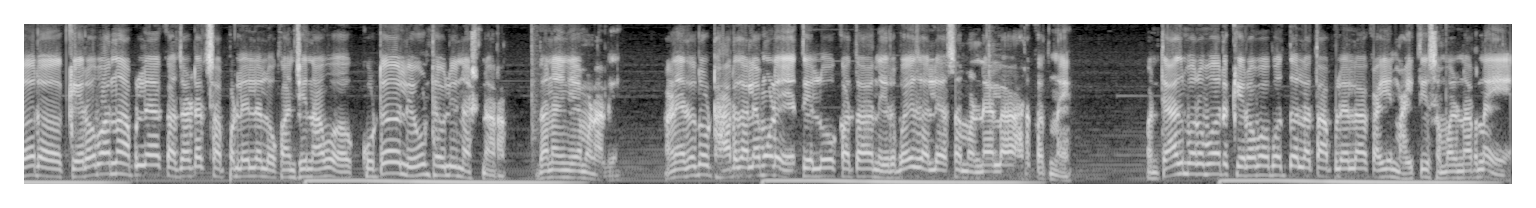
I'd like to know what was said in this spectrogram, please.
तर केरोबानं आपल्या कचाट्यात सापडलेल्या लोकांची नावं कुठं लिहून ठेवली नसणार? धनंजय म्हणाले. आणि आता तो ठार झाल्यामुळे ते लोक आता निर्भय झाले असं म्हणण्याला हरकत नाही. पण त्याचबरोबर केरोबाबद्दल आता आपल्याला काही माहिती समजणार नाही.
